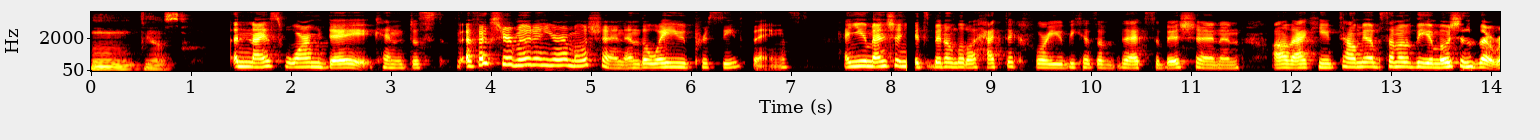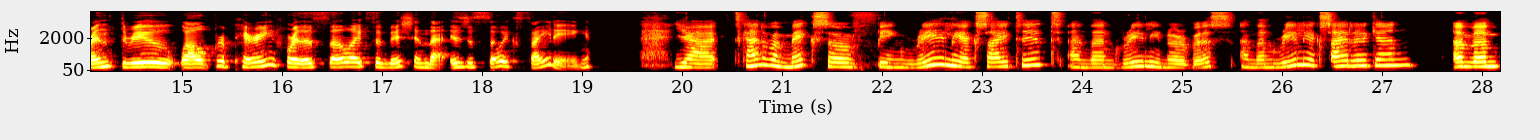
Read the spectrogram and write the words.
Mm, yes. A nice warm day can just affects your mood and your emotion and the way you perceive things. And you mentioned it's been a little hectic for you because of the exhibition and all that. Can you tell me of some of the emotions that run through while preparing for this solo exhibition that is just so exciting? Yeah, it's kind of a mix of being really excited and then really nervous and then really excited again and then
